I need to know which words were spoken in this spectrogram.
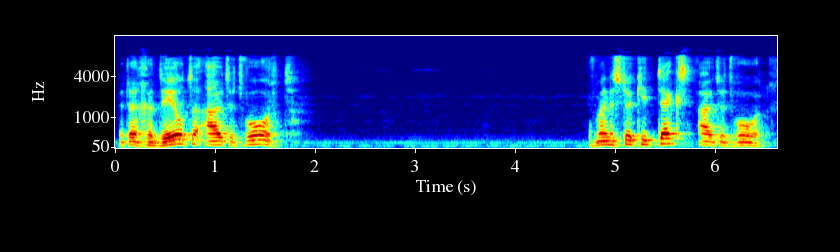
met een gedeelte uit het woord. Of met een stukje tekst uit het woord.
